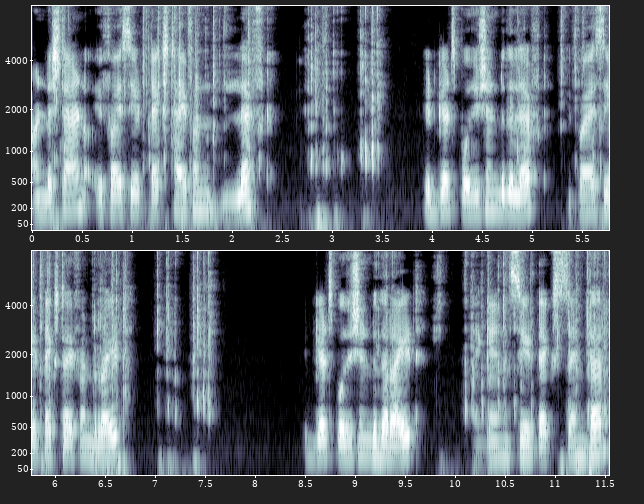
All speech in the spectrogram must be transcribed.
understand. If i say text hyphen left it gets positioned to the left. If I say text hyphen right it gets positioned to the right. I can say text center.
